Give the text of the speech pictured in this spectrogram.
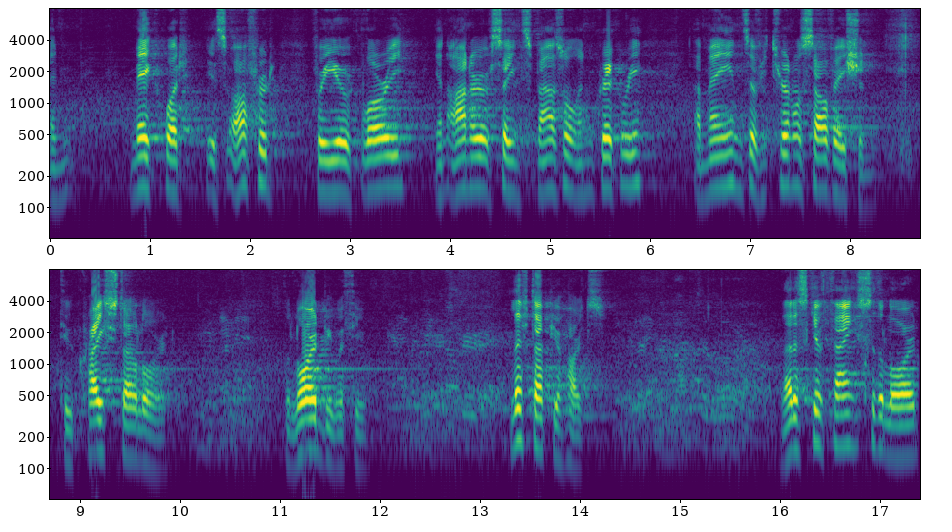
and make what is offered for your glory in honor of Saints Basil and Gregory a means of eternal salvation through Christ our Lord. The Lord be with you. Lift up your hearts. Let us give thanks to the Lord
